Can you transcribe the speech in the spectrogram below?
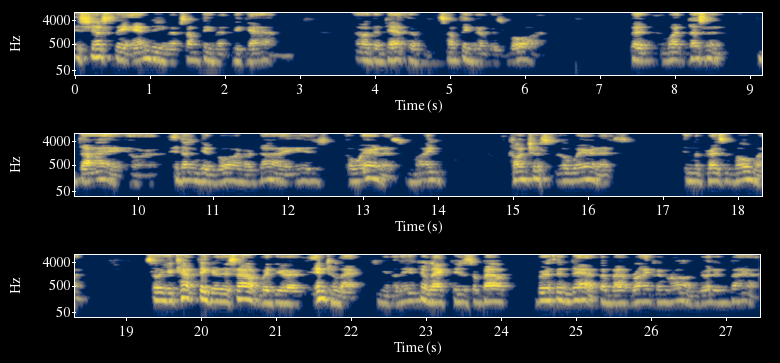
it's just the ending of something that began, or the death of something that was born. But what doesn't die or it doesn't get born or die is awareness, mind, conscious awareness in the present moment. So you can't figure this out with your intellect. You know, the intellect is about birth and death, about right and wrong, good and bad.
